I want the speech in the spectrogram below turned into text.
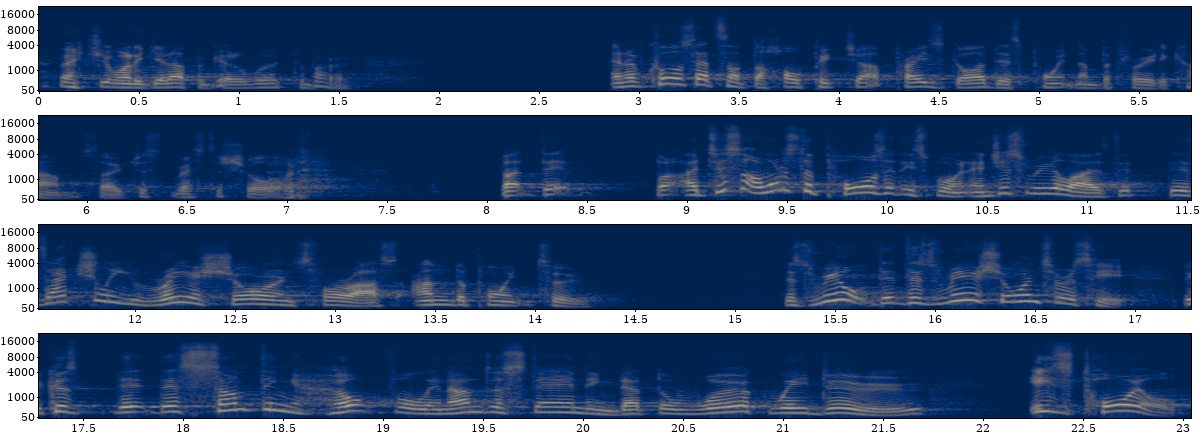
Makes you want to get up and go to work tomorrow. And of course, that's not the whole picture. Praise God, there's point number three to come. So just rest assured. But there, but I just I want us to pause at this point and just realize that there's actually reassurance for us under point two. There's, real, there's reassurance for us here because there's something helpful in understanding that the work we do is toil.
